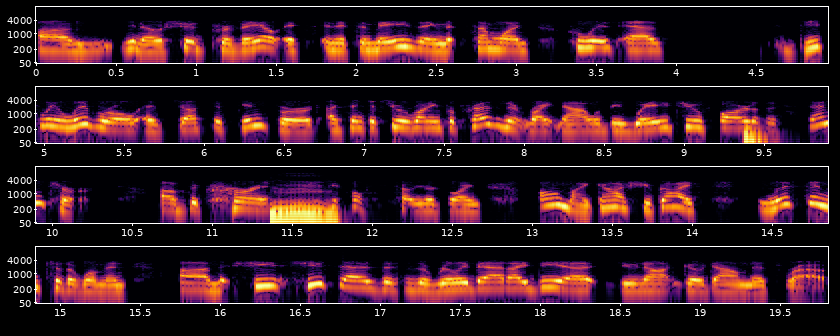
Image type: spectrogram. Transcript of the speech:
um, you know, should prevail. It's and it's amazing that someone who is as deeply liberal as Justice Ginsburg, I think if she were running for president right now, would be way too far to the center of the current mm. field. So you're going, oh my gosh, you guys, listen to the woman. Um, she she says this is a really bad idea. Do not go down this route.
